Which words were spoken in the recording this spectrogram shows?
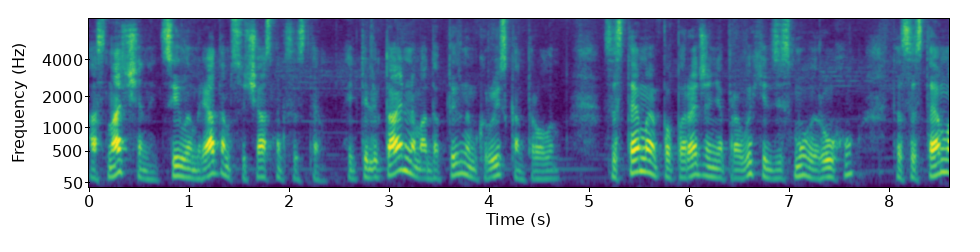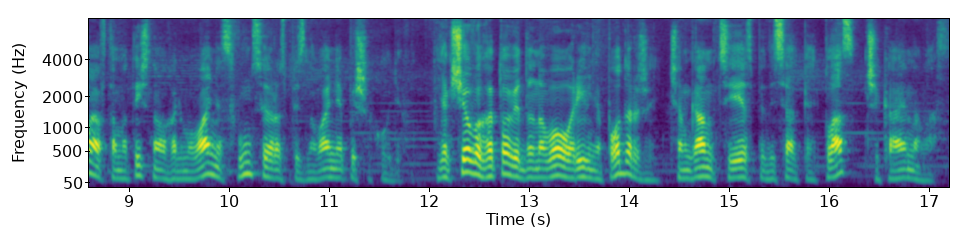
оснащений цілим рядом сучасних систем, інтелектуальним адаптивним круїз-контролем, системою попередження про вихід зі смуги руху та системою автоматичного гальмування з функцією розпізнавання пішоходів. Якщо ви готові до нового рівня подорожей, Chang'an CS55 Plus чекає на вас.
